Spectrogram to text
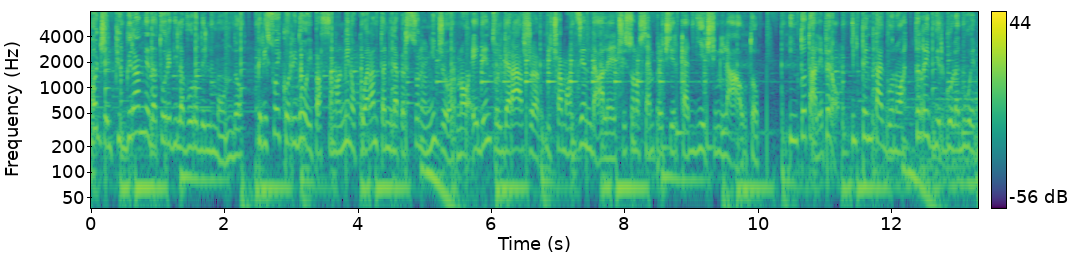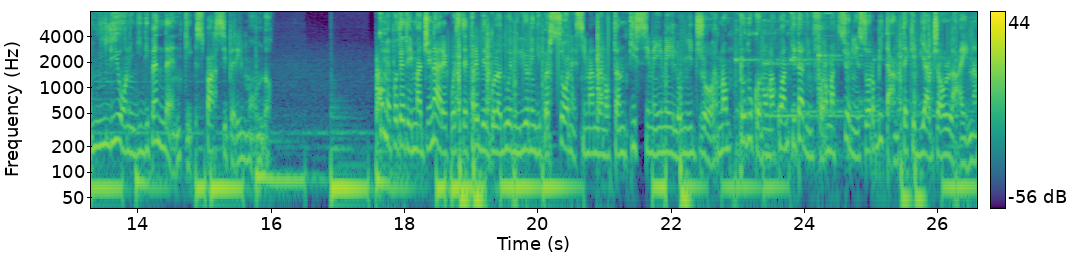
Oggi è il più grande datore di lavoro del mondo. Per i suoi corridoi passano almeno 40.000 persone ogni giorno e dentro il garage, diciamo aziendale, ci sono sempre circa 10.000 auto. In totale però il Pentagono ha 3,2 milioni di dipendenti sparsi per il mondo. Come potete immaginare, queste 3,2 milioni di persone si mandano tantissime email ogni giorno, producono una quantità di informazioni esorbitante che viaggia online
